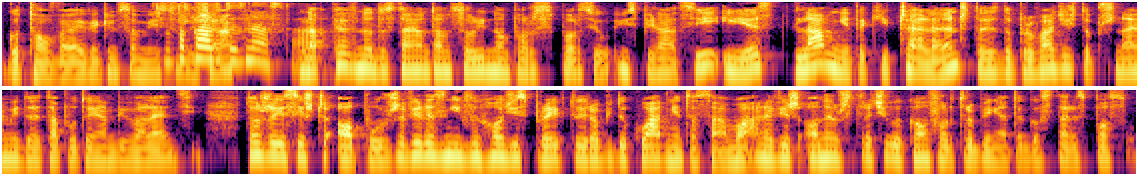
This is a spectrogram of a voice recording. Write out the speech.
gotowe, w jakim są miejscu No to życia, każdy z nas, tak. na pewno dostają tam solidną por- porcję inspiracji i jest dla mnie taki challenge, to jest doprowadzić to przynajmniej do etapu tej ambiwalencji. To, że jest jeszcze opór, że wiele z nich wychodzi z projektu i robi dokładnie to samo, ale wiesz, one już straciły komfort robienia tego w stary sposób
